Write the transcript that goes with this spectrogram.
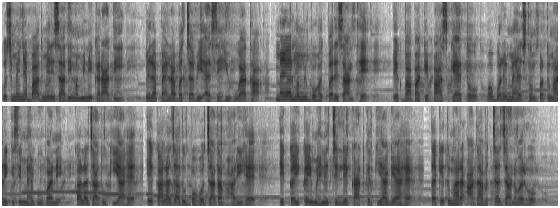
कुछ महीने बाद मेरी शादी मम्मी ने करा दी। मेरा पहला बच्चा भी ऐसे ही हुआ था। मैं और मम्मी बहुत परेशान थे। एक बाबा के पास गए तो वो बोले, महज तुम पर तुम्हारी किसी महबूबा ने काला जादू किया है। ये काला जादू बहुत ज़्यादा भारी है। एक कई कई महीने चिल्ले काट कर किया गया है, ताकि तुम्हारा आधा बच्चा जानवर हो।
